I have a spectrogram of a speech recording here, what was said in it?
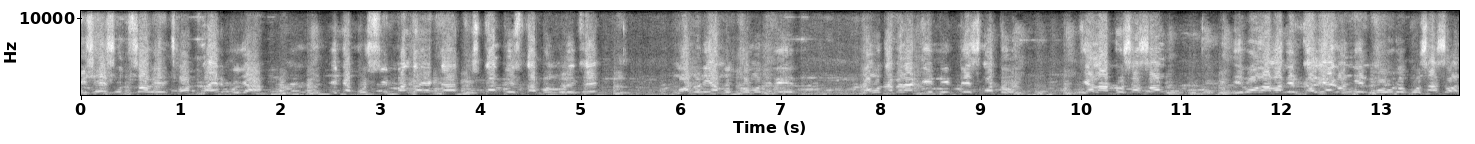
বিশেষ উৎসব এই ছট মায়ের পূজা, এটা পশ্চিমবাংলায় একটা দৃষ্টান্ত স্থাপন করেছে। মাননীয় মুখ্যমন্ত্রীর মমতা ব্যানার্জির নির্দেশ মতো জেলা প্রশাসন এবং আমাদের কালিয়াগঞ্জের পৌর প্রশাসন,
